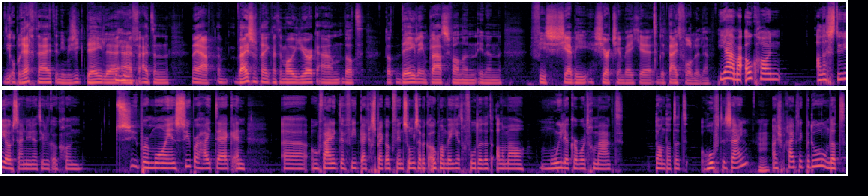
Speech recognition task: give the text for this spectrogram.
die oprechtheid en die muziek delen. Mhm. Hij heeft uit een, nou ja, wijze van spreken met een mooie jurk aan, dat, dat delen in plaats van een, in een vies, shabby shirtje een beetje de tijd vol lullen. Ja, maar ook gewoon alle studio's zijn nu natuurlijk ook gewoon super mooi en super high-tech. En eh, hoe fijn ik de feedbackgesprek ook vind, soms heb ik ook wel een beetje het gevoel dat het allemaal moeilijker wordt gemaakt dan dat het hoeft te zijn. Hm? Als je begrijpt wat ik bedoel. Omdat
